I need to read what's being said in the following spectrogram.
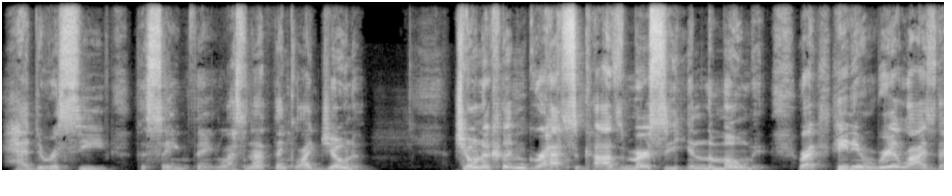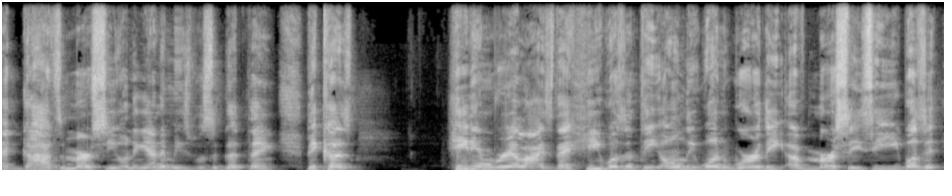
had to receive the same thing. Let's not think like Jonah. Jonah couldn't grasp God's mercy in the moment, right? He didn't realize that God's mercy on the enemies was a good thing because he didn't realize that he wasn't the only one worthy of mercy. See, he wasn't,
